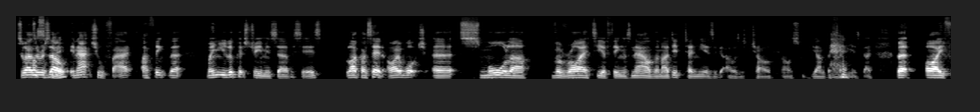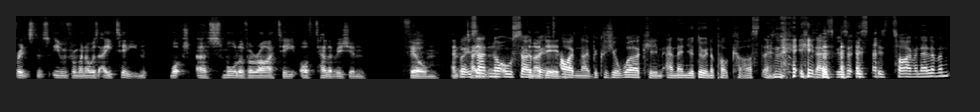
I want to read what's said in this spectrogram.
So as a result, in actual fact, I think that when you look at streaming services, like I said, I watch a smaller variety of things now than I did 10 years ago. I was a child, I was younger 10 years ago. But I, for instance, even from when I was 18, watch a smaller variety of television, film, But is that not also a bit of time though? Because you're working and then you're doing a podcast, and you know, is, is, is time an element?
